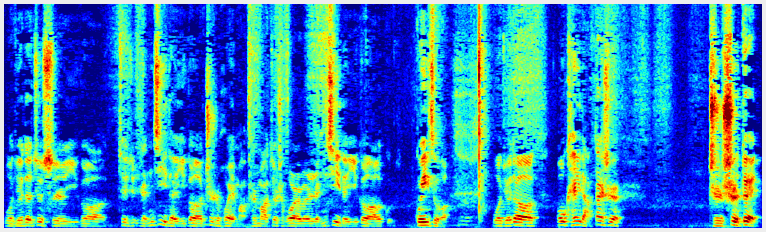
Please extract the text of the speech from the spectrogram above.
我觉得就是一个这就人际的一个智慧嘛，是吗？就是或者说人际的一个规规则，我觉得 OK 的。但是只是对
